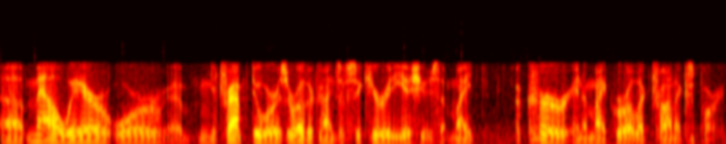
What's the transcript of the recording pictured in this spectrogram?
uh, malware or uh, trapdoors or other kinds of security issues that might occur in a microelectronics part.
